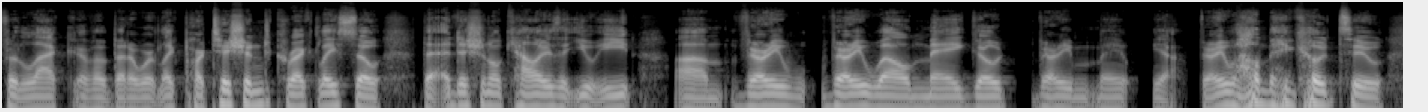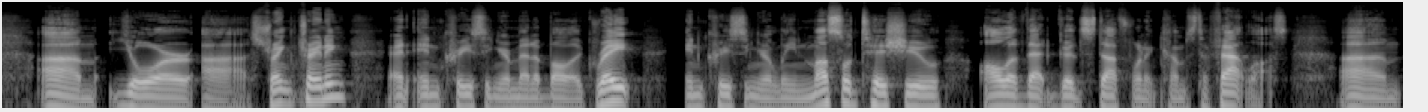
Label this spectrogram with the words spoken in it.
for the lack of a better word, like partitioned correctly. So the additional calories that you eat, um, very very well may go very may yeah very well may go to um, your uh, strength training and increasing your metabolic rate, increasing your lean muscle tissue, all of that good stuff when it comes to fat loss. Um,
